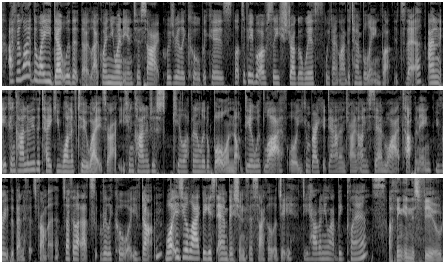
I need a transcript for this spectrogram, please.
I feel like the way you dealt with it though, like when you went into psych was really cool because lots of people obviously struggle with we don't like the term bullying, but it's there. And it can kind of either take you one of two ways, right? You can kind of just kill up in a little ball and not deal with life, or you can break it down and try and understand why it's happening. You reap the benefits from it. So I feel like that's really cool what you've done. What is your like biggest ambition for psychology? Do you have any like big plans? i think in this field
